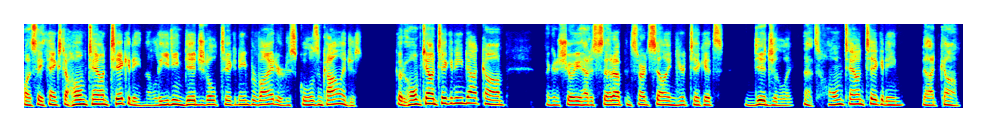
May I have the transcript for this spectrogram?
want to say thanks to Hometown Ticketing, the leading digital ticketing provider to schools and colleges. Go to hometownticketing.com. They're going to show you how to set up and start selling your tickets digitally. That's hometownticketing.com.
